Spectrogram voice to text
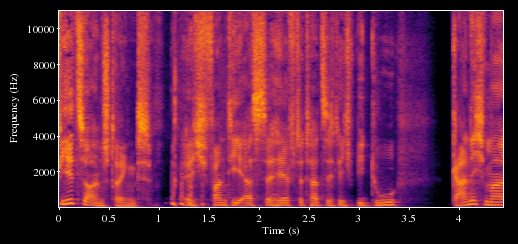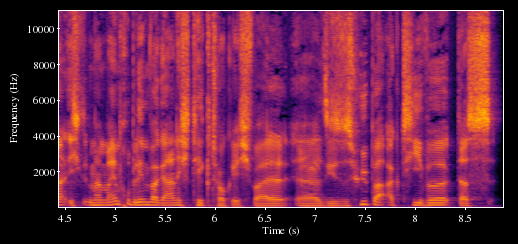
Viel zu anstrengend. Ich fand die erste Hälfte tatsächlich wie du gar nicht mal, ich, mein Problem war gar nicht TikTokig, weil äh, dieses Hyperaktive, das,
